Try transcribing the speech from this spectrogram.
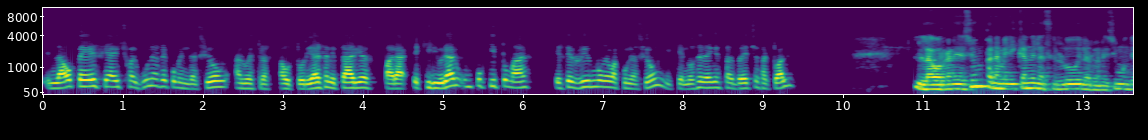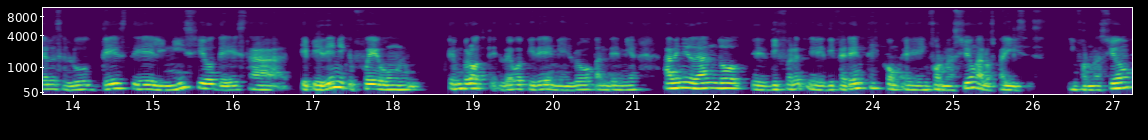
la OPS ha hecho alguna recomendación a nuestras autoridades sanitarias para equilibrar un poquito más ese ritmo de vacunación y que no se den estas brechas actuales? La Organización Panamericana de la Salud y la Organización Mundial de Salud, desde el inicio de esta epidemia, que fue un, brote, luego epidemia y luego pandemia, ha venido dando eh, eh, diferentes eh, información a los países información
